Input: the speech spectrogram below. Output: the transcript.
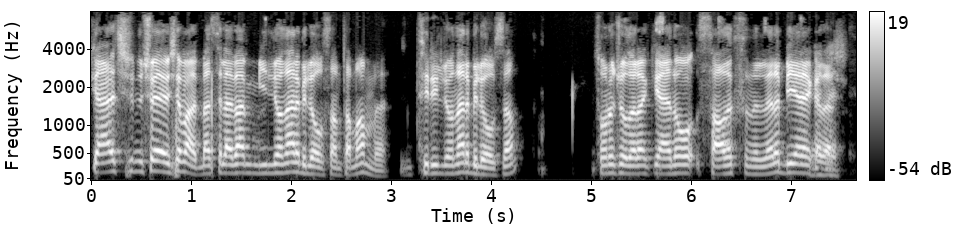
Gerçi şimdi şöyle bir şey var. Mesela ben milyoner bile olsam tamam mı? Trilyoner bile olsam sonuç olarak yani o sağlık sınırları bir yere kadar. Evet. Pa-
